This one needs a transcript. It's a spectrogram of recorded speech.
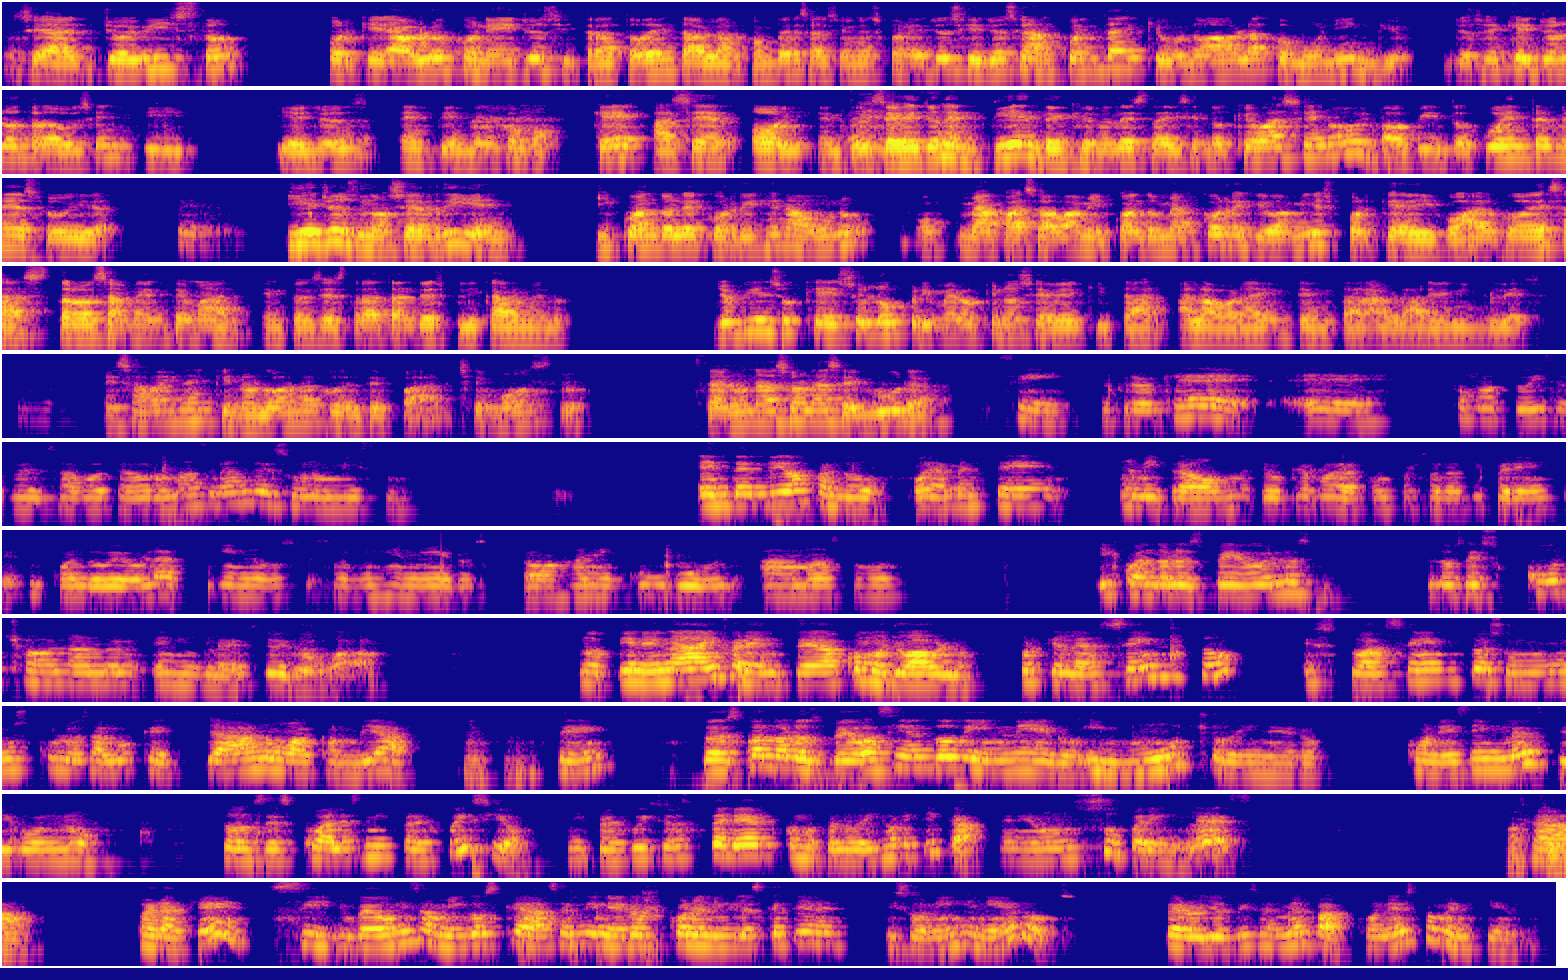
O sea, yo he visto, porque hablo con ellos y trato de entablar conversaciones con ellos y ellos se dan cuenta de que uno habla como un indio. Yo sé que ellos lo traducen y, y ellos entienden como, ¿qué hacer hoy? Entonces ellos entienden que uno le está diciendo, ¿qué va a hacer hoy, papito? Cuénteme de su vida. Sí. Y ellos no se ríen. Y cuando le corrigen a uno, me ha pasado a mí, cuando me han corregido a mí es porque digo algo desastrosamente mal. Entonces tratan de explicármelo. Yo pienso que eso es lo primero que uno se debe quitar a la hora de intentar hablar en inglés. Esa vaina de que no lo van a coger de parche, monstruo. Está en una zona segura. Sí, yo creo que, eh, como tú dices, el saboteador más grande es uno mismo. He entendido cuando, obviamente, en mi trabajo me tengo que rodear con personas diferentes y cuando veo latinos que son ingenieros, que trabajan en Google, Amazon, y cuando los veo y los, los escucho hablando en, en inglés, yo digo, wow, no tiene nada diferente a como yo hablo, porque el acento es tu acento, es un músculo, es algo que ya no va a cambiar. ¿sí? Entonces cuando los veo haciendo dinero y mucho dinero con ese inglés, digo no. Entonces, ¿cuál es mi prejuicio? Mi prejuicio es tener, como te lo dije ahorita, tener un súper inglés. O ¿Pa' sea, ¿para qué? Si yo veo a mis amigos que hacen dinero con el inglés que tienen y son ingenieros, pero ellos dicen, Melba, con esto me entienden.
